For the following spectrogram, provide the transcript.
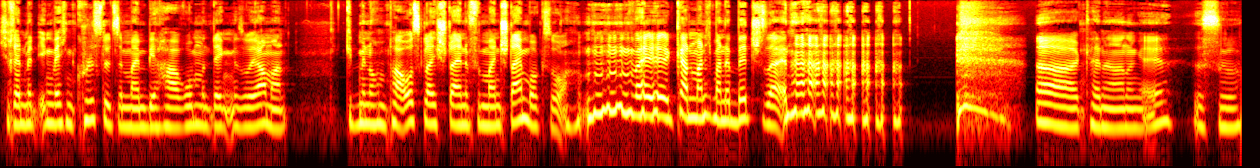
Ich renn mit irgendwelchen Crystals in meinem BH rum und denke mir so, ja, Mann, gib mir noch ein paar Ausgleichssteine für meinen Steinbock so. Weil kann manchmal eine Bitch sein. Ah, keine Ahnung, ey. Das ist so,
